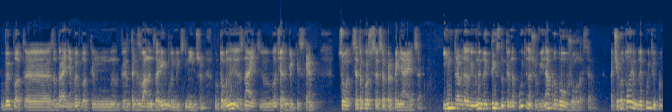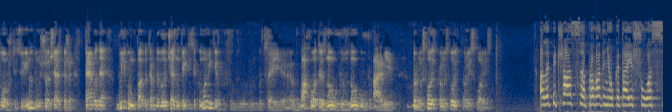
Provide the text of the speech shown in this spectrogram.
виплат, е, забирання виплат тим так- званим загиблим і всім іншим. Тобто вони знають величезну кількість схем. Це, це також все, все припиняється. Їм треба і вони будуть тиснути на Путіна, щоб війна продовжувалася. А чи готові буде Путін продовжити цю війну? Тому що ще раз кажу, треба буде в будь-якому випадку, треба буде величезну кількість економіки в, в, в цей вбахувати знову знову в армію. Промисловість, промисловість, промисловість. Але під час проведення у Китаї ШОС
